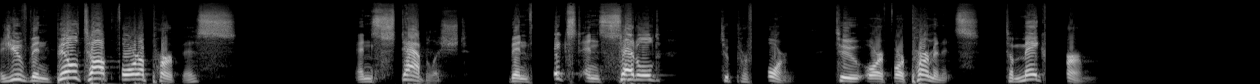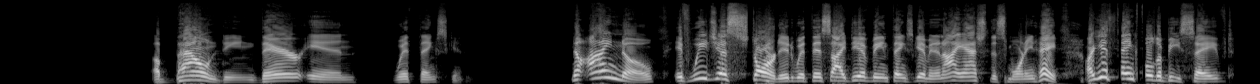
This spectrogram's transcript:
as you've been built up for a purpose and established, been fixed and settled to perform, to or for permanence, to make firm, abounding therein with thanksgiving. Now, I know if we just started with this idea of being Thanksgiving, and I asked this morning, hey, are you thankful to be saved?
